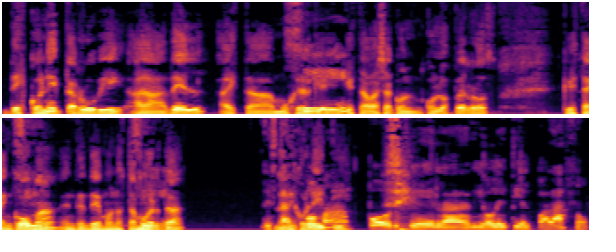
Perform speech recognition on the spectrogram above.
desconecta Ruby a Adele, a esta mujer Sí. que, que estaba ya con, con los perros, que está en coma, entendemos, no está Sí. muerta. Está La en dejó coma Leti. porque la dio Leti el palazo.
